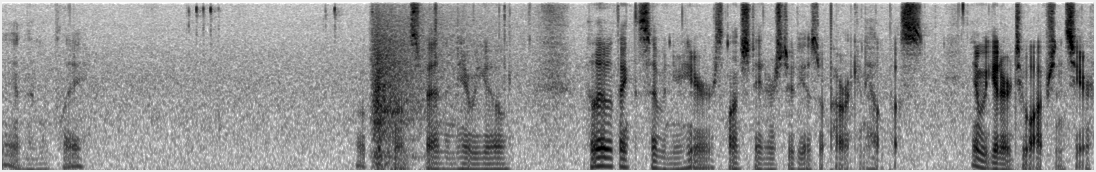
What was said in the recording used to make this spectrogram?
And then we'll play. We'll on Sven, and here we go. Hello, thank the seven you're here. It's launch data our studios, no power can help us. And we get our two options here.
